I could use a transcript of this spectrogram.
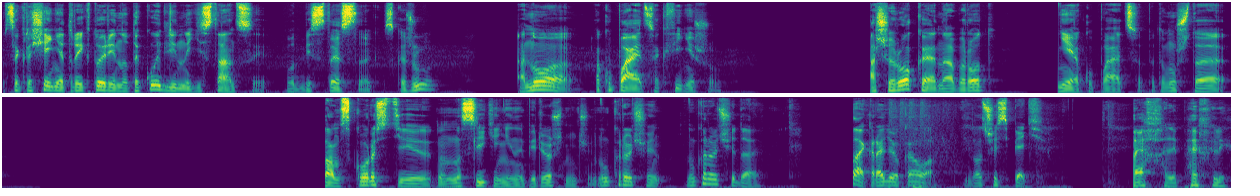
сокращение траектории на такой длинной дистанции, вот без теста скажу, оно окупается к финишу. А широкая, наоборот, не окупается, потому что там скорости ну, на слике не наберешь ничего. Ну, короче, ну, короче, да. Так, радио Кала, 26.5. Поехали, поехали.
